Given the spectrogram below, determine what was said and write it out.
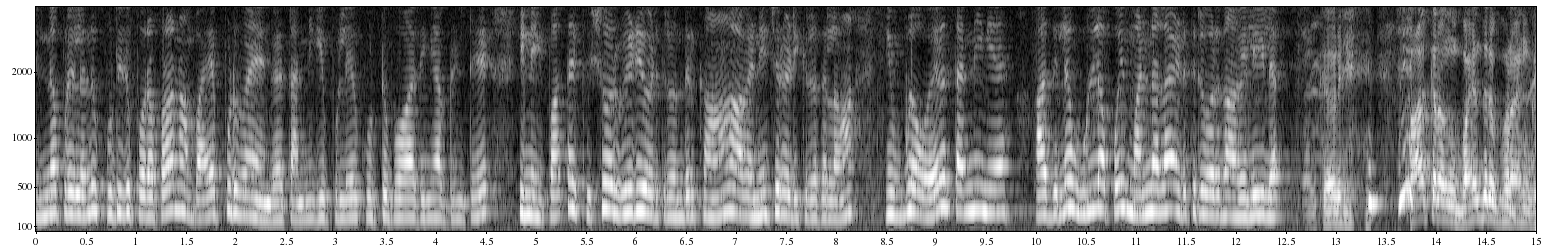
சின்ன பிள்ளையில இருந்து கூட்டிட்டு போறப்பலாம் நான் பயப்படுவேன். எங்க தண்ணிக்கு பிள்ளைய கூட்டு போகாதீங்க அப்படின்ட்டு. இன்னைக்கு பார்த்தா கிஷோர் வீடியோ எடுத்துட்டு வந்திருக்கான். அவன் நீச்சல் அடிக்கிறதெல்லாம். இவ்வளோ உயரம் தண்ணிங்க. அதுல உள்ள போய் மண்ணெல்லாம் எடுத்துட்டு வருதான் வெளியில. கௌரி பாக்குறவங்க பயந்துட போறாங்க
